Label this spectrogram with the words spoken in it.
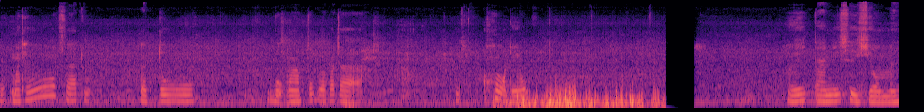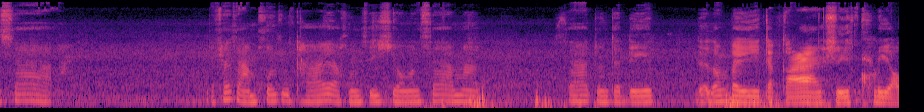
บุกมาเถอะสาธุศัตรูบุกมาปุ๊บเราก็จะโอ้โหเดี๋ยว เฮ้ย ตอนนี้สีเขียวมันซ่า แต่แค่สามคนสุดท้ายอะ ของสีเขียวมันซ่ามาก ซ่าจนจะเดทเดี๋ยวต้องไปจัดการสีเขียว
